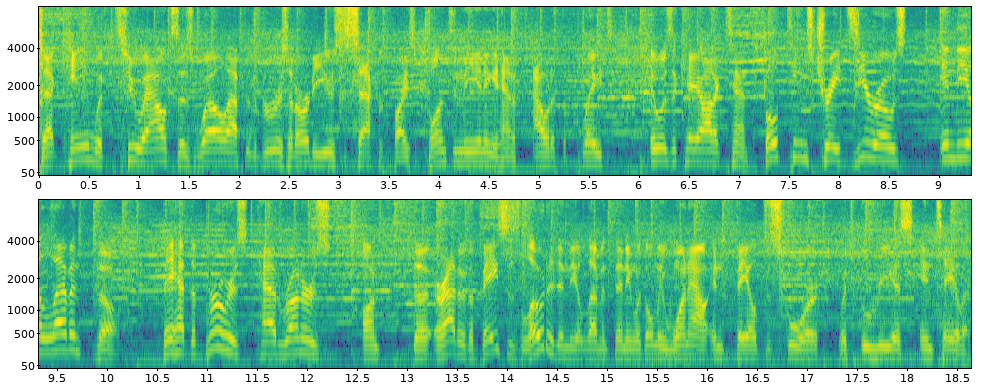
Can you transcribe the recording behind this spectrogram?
That came with two outs as well after the Brewers had already used a sacrifice bunt in the inning and had an out at the plate. It was a chaotic 10th. Both teams trade zeros in the 11th, though. They had the Brewers had runners on the, or rather, the bases loaded in the 11th inning with only one out and failed to score with Urias and Taylor.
